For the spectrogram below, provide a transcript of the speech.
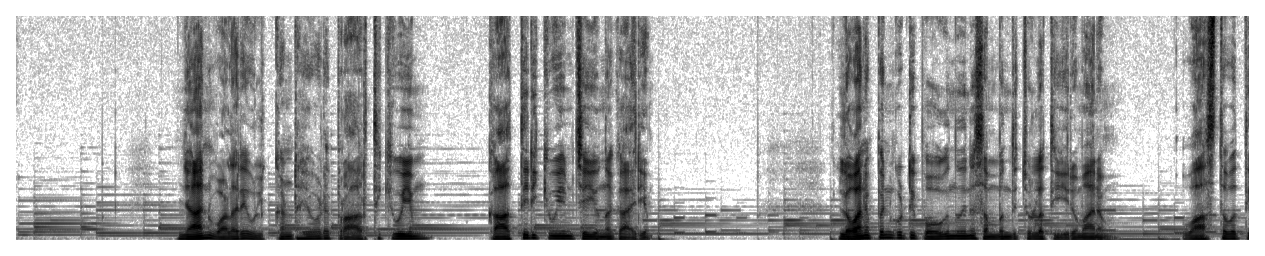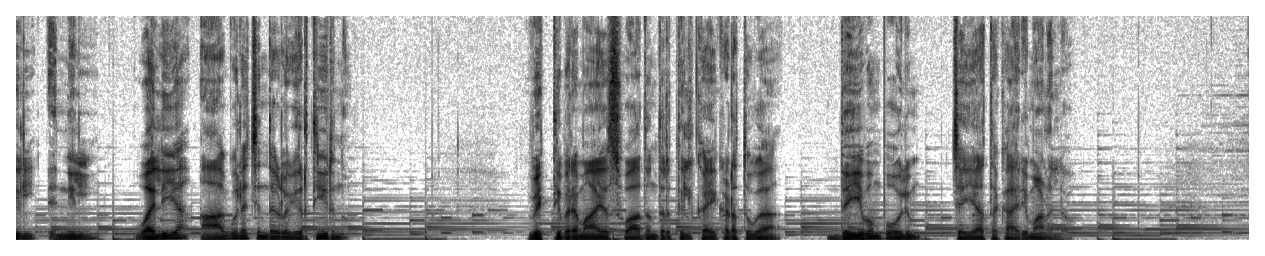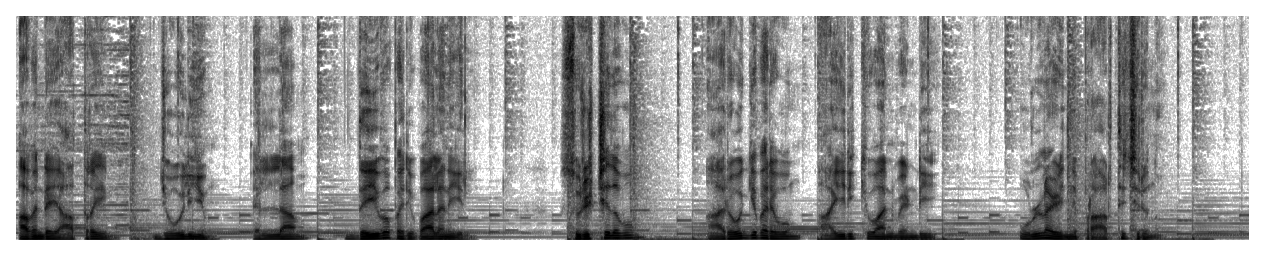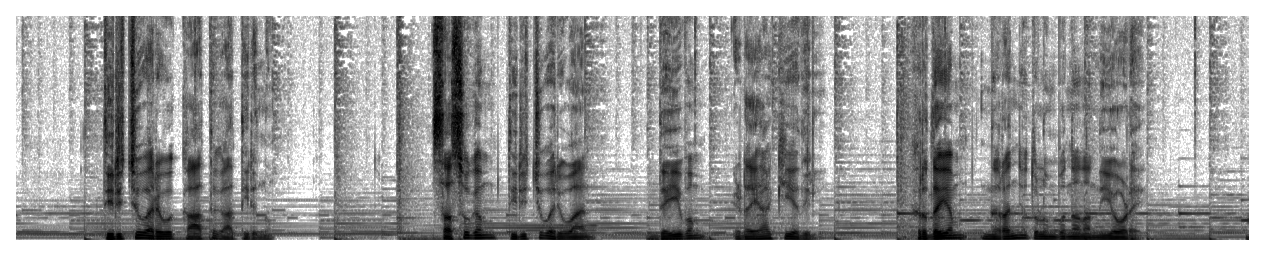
ഞാൻ വളരെ ഉത്കണ്ഠയോടെ പ്രാർത്ഥിക്കുകയും കാത്തിരിക്കുകയും ചെയ്യുന്ന കാര്യം. ലോനപ്പൻകുട്ടി പോകുന്നതിനെ സംബന്ധിച്ചുള്ള തീരുമാനം വാസ്തവത്തിൽ എന്നിൽ വലിയ ആകുല ചിന്തകൾ ഉയർത്തിയിരുന്നു. വ്യക്തിപരമായ സ്വാതന്ത്ര്യത്തിൽ കൈകടത്തുക ദൈവം പോലും ചെയ്യാത്ത കാര്യമാണല്ലോ. അവന്റെ യാത്രയും ജോലിയും എല്ലാം ദൈവപരിപാലനയിൽ സുരക്ഷിതവും ആരോഗ്യപരവും ആയിരിക്കുവാൻ വേണ്ടി ഉള്ളഴിഞ്ഞ് പ്രാർത്ഥിച്ചിരുന്നു. തിരിച്ചുവരവ് കാത്തു കാത്തിരുന്നു. സസുഖം തിരിച്ചു വരുവാൻ ദൈവം ഇടയാക്കിയതിൽ ഹൃദയം നിറഞ്ഞു തുളുമ്പുന്ന നന്ദിയോടെ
